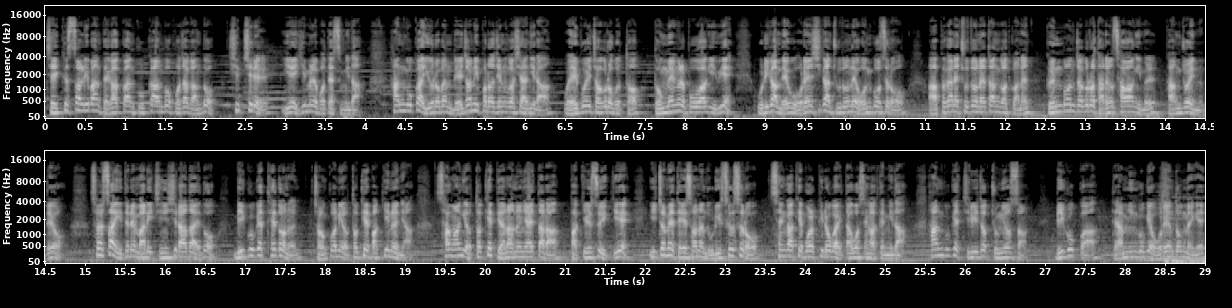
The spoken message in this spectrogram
제이크 설리반 백악관 국가안보 보좌관도 17일 이에 힘을 보탰습니다. 한국과 유럽은 내전이 벌어지는 것이 아니라 외부의 적으로부터 동맹을 보호하기 위해 우리가 매우 오랜 시간 주둔해 온 곳으로 아프간에 주둔했던 것과는 근본적으로 다른 상황임을 강조했는데요. 설사 이들의 말이 진실하다 해도 미국의 태도는 정권이 어떻게 바뀌느냐, 상황이 어떻게 변하느냐에 따라 바뀔 수 있기에 이 점에 대해서는 우리 스스로 생 각해 볼 필요가 있다고 생각됩니다. 한국의 지리적 중요성, 미국과 대한민국의 오랜 동맹에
